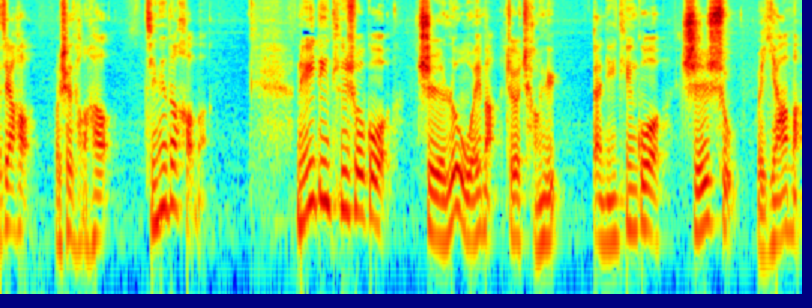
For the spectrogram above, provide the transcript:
家好，我是唐浩，今天都好吗？您一定听说过“指鹿为马”这个成语，但您听过“指鼠为鸭”吗？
